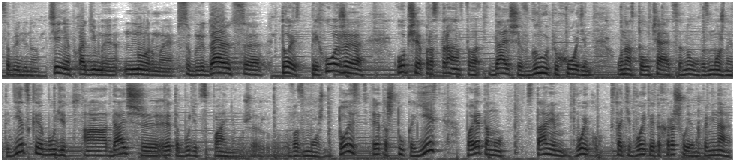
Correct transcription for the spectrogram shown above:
соблюдено. Все необходимые нормы соблюдаются. То есть прихожая, общее пространство, дальше вглубь уходим, у нас получается, ну, возможно, это детская будет, а дальше это будет спальня уже, возможно. То есть эта штука есть, поэтому ставим двойку. Кстати, двойка это хорошо, я напоминаю.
